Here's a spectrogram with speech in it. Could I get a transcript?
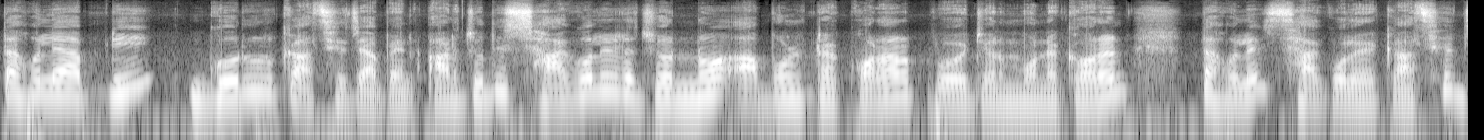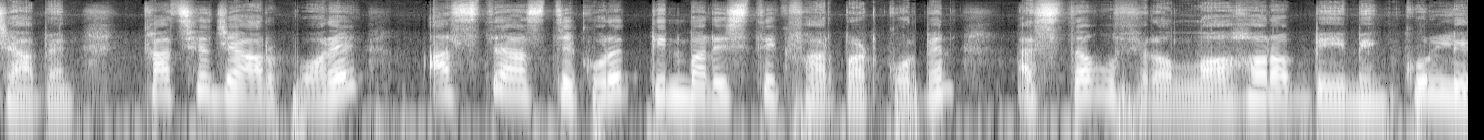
তাহলে আপনি গরুর কাছে যাবেন। আর যদি ছাগলের জন্য আমলটা করার প্রয়োজন মনে করেন, তাহলে ছাগলের কাছে যাবেন। কাছে যাওয়ার পরে আস্তে আস্তে করে তিনবার ইস্তিগফার পাঠ করবেন। কুল্লি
